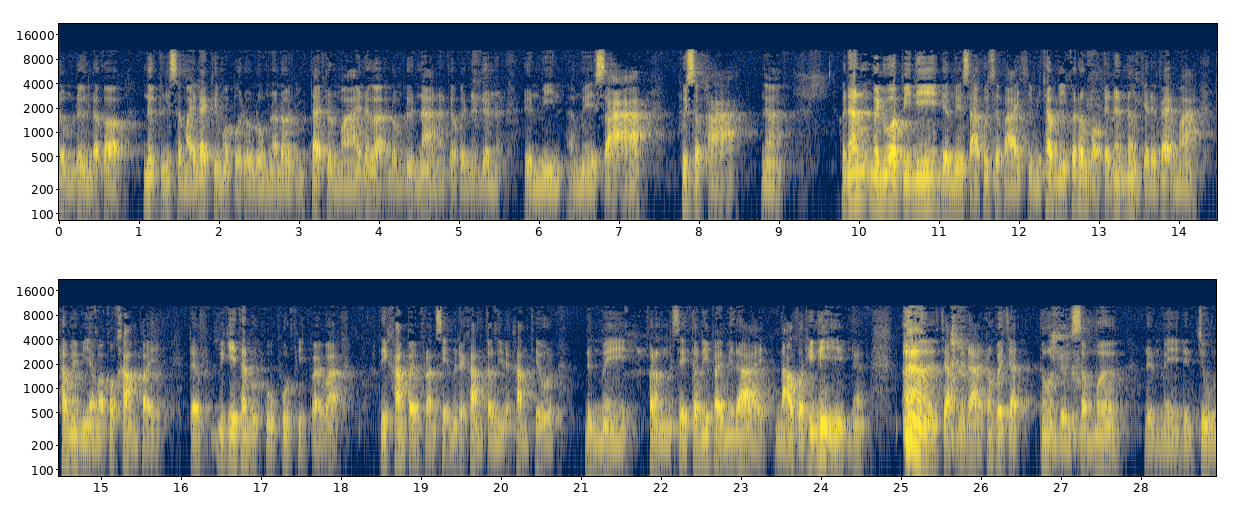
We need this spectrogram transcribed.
ลมลื่นแล้วก็นึกถึงสมัยแรกที่มาเปิดอบรมนะเราอยู่ใต้ต้นไม้แล้วก็ลมลื่นหน้านั้นก็เป็นเดือนเดือนมีเมษาพฤษภานะเพราะนั้นไม่รู้ว่าปีนี้เดือนเมษาพฤษภาจะมีถ้ามีก็ต้องบอกแต่เนิ่นๆจะได้แวะมา ถ้าไม่มีมาก็ข้ามไป แต่เมื่อกี้ท่านครูพูดผิดไปว่า ที่ข้ามไปฝรั่งเศสไม่ได้ข้ามตอนนี้ได้ข้ามเที่ยวเดือนเมย์ฝรั่งเศสตอนนี้ไปไม่ได้ หนาวกว่าที่นี่อีกนะจัดไม่ได้ต้องไปจัดนู่นเดือนซัมเมอร์เดือนเมย์เดือนจูน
